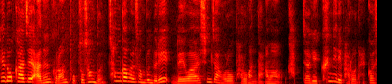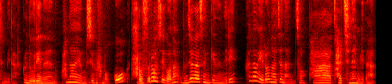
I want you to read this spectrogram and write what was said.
해독하지 않은 그런 독소 성분, 첨가물 성분들이 뇌와 심장으로 바로 간다. 아마 갑자기 큰일이 바로 날 것입니다. 그런데 우리는 하나의 음식을 먹고 바로 쓰러지거나 문제가 생기는 일이 흔하게 일어나진 않죠. 다 잘 지냅니다.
